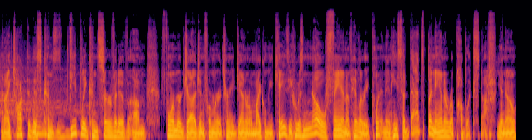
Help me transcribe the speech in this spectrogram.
And I talked to this cons- deeply conservative um, former judge and former attorney general, Michael Mukasey, who was no fan of Hillary Clinton. And he said, that's banana republic stuff, you know,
